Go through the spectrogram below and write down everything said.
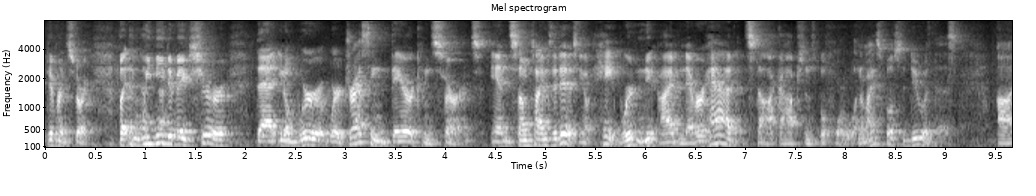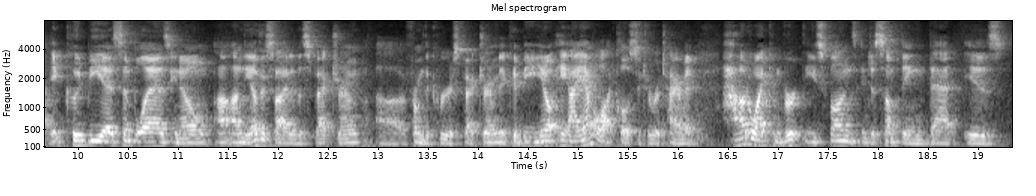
different story. But we need to make sure that you know we're we're addressing their concerns, and sometimes it is you know, hey, we're new. I've never had stock options before. What am I supposed to do with this? Uh, it could be as simple as you know, on the other side of the spectrum, uh, from the career spectrum, it could be you know, hey, I am a lot closer to retirement. How do I convert these funds into something that is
